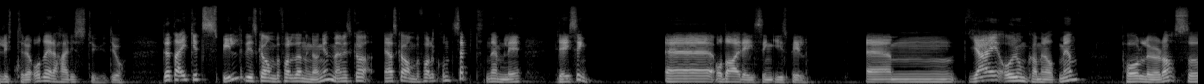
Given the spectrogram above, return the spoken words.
lyttere og dere her i studio. Dette er ikke et spill vi skal anbefale denne gangen, men skal, jeg skal anbefale konsept, nemlig racing. Eh, og da racing i spill. Em, jeg og romkameraten min, på lørdag så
